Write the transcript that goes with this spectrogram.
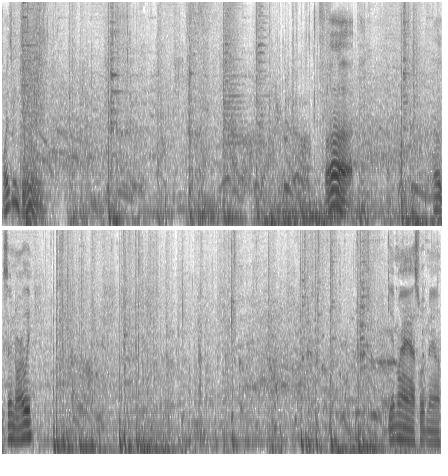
What is he doing? Fuck. That looks so gnarly. Get my ass whooped now.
